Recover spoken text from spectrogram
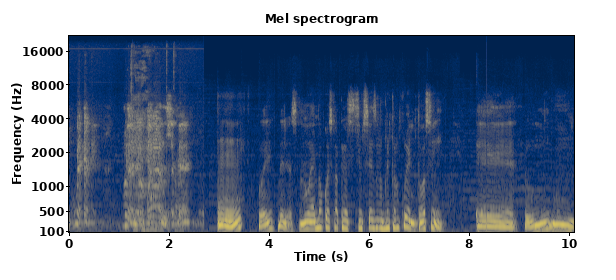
não é. Não é a mesma parada, sabe? Uhum. Foi, beleza. Não é a mesma coisa que uma criança de 5, 6 anos brincando com ele. Então, assim, é, eu não, não,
